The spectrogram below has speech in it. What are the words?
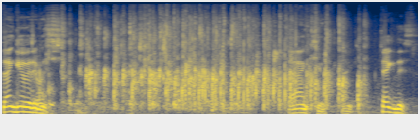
Thank you very much. Thank you. Thank you. Take this.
